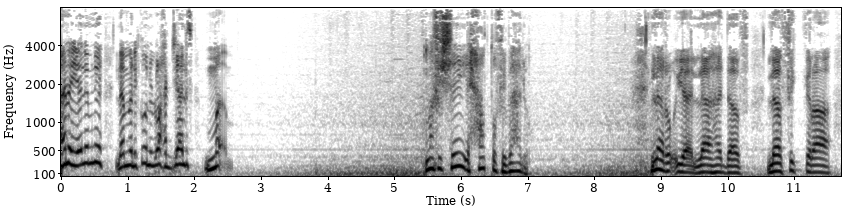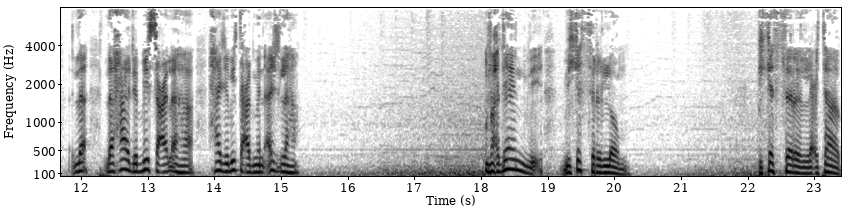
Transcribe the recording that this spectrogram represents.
أنا يلمني لما يكون الواحد جالس ما ما في شيء حاطه في باله. لا رؤية لا هدف لا فكرة لا لا حاجة بيسعى لها حاجة بيتعب من أجلها. وبعدين بيكثر اللوم بيكثر العتاب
